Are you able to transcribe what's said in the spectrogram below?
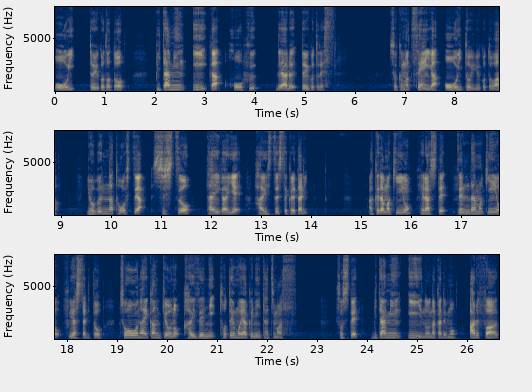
多いということとビタミン E が豊富であるということです。食物繊維が多いということは余分な糖質や脂質を体外へ排出してくれたり悪玉菌を減らして善玉菌を増やしたりと腸内環境の改善にとても役に立ちます。そしてビタミン E の中でもアルファ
